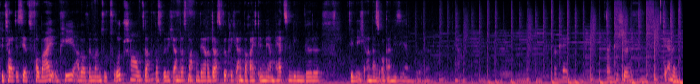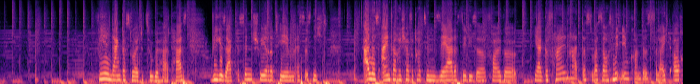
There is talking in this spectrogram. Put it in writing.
Die Zeit ist jetzt vorbei, okay, aber wenn man so zurückschaut und sagt, was würde ich anders machen, wäre das wirklich ein Bereich, der mir am Herzen liegen würde, den ich anders organisieren würde. Ja. Okay, Dankeschön. Gerne. Vielen Dank, dass du heute zugehört hast. Wie gesagt, es sind schwere Themen, es ist nicht alles einfach. Ich hoffe trotzdem sehr, dass dir diese Folge ja gefallen hat, dass du was daraus mitnehmen konntest, vielleicht auch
